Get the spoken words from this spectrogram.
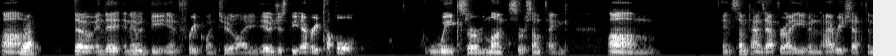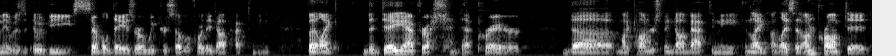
Um, right. so and they, and it would be infrequent too. Like it would just be every couple weeks or months or something. Um, and sometimes after I even I reached out to them, it was it would be several days or a week or so before they got back to me. But like the day after I said that prayer, the my congressman got back to me and like like I said, unprompted,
